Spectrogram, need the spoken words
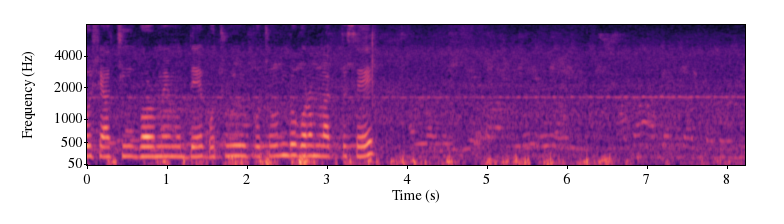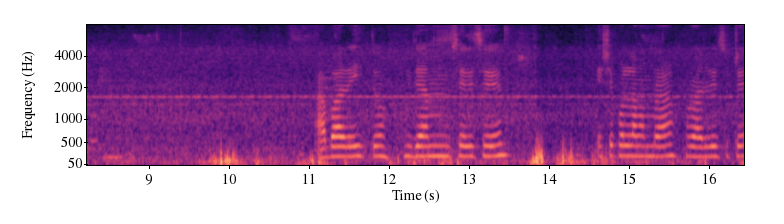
বসে আছি। গরমের মধ্যে প্রচুর, প্রচণ্ড গরম লাগতেছে। আবার এই তো জ্যাম সেরেছে। এসে পড়লাম আমরা রয়্যাল রিসোর্টে।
